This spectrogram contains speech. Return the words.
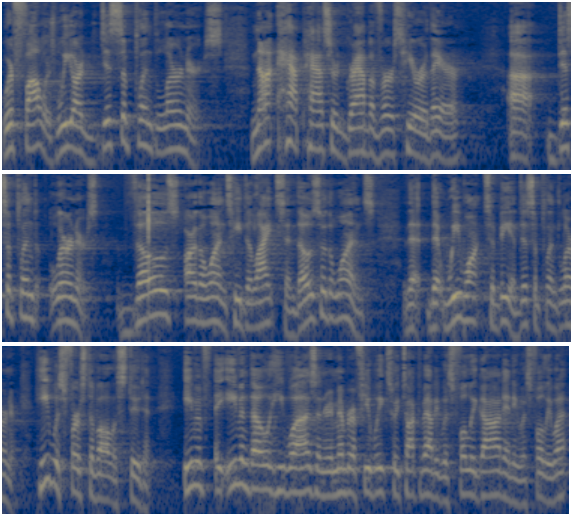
We're followers. We are disciplined learners, not haphazard grab a verse here or there. Uh, disciplined learners. Those are the ones he delights in. Those are the ones that, that we want to be a disciplined learner. He was, first of all, a student. Even, even though he was, and remember a few weeks we talked about he was fully God and he was fully what?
